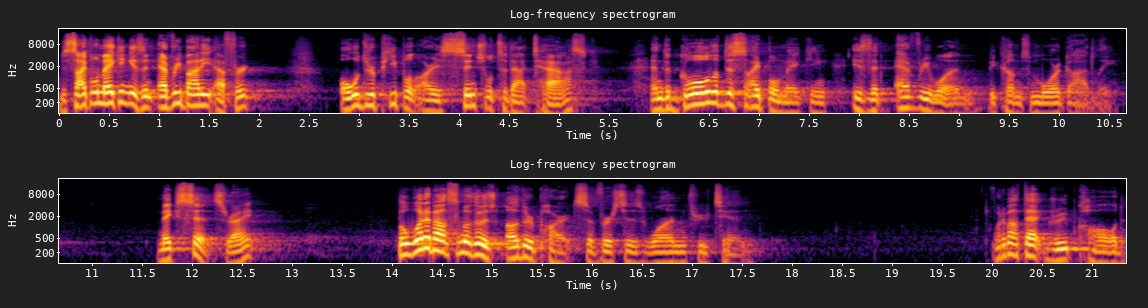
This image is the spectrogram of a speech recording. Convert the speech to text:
Disciple making is an everybody effort. Older people are essential to that task. And the goal of disciple making is that everyone becomes more godly. Makes sense, right? But what about some of those other parts of verses 1 through 10? What about that group called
